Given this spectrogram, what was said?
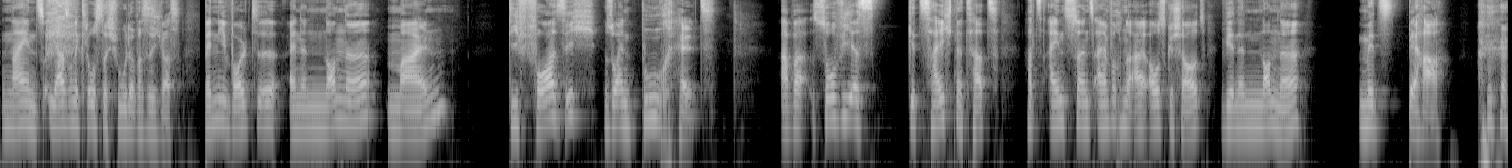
Nein, so, ja, so eine Klosterschule, was weiß ich was. Benny wollte eine Nonne malen, die vor sich so ein Buch hält. Aber so wie es gezeichnet hat, hat es eins zu eins einfach nur au- ausgeschaut wie eine Nonne mit BH.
